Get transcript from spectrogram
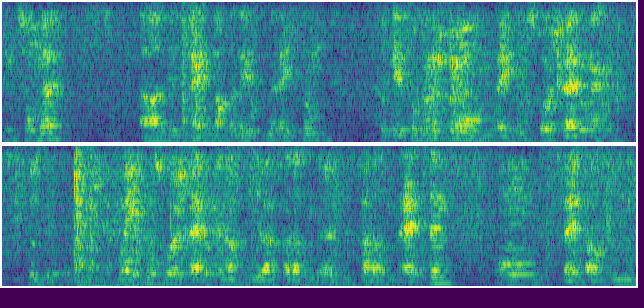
in Summe. Äh, die Zahlen nach der letzten Rechnung, da geht es um Rechnungsvorschreibungen, Rechnungsvorschreibungen aus dem Jahr 2011 bis 2013 und 2009,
